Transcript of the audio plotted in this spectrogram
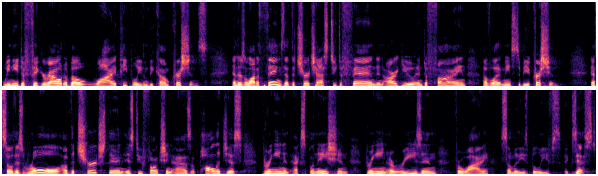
we need to figure out about why people even become Christians. And there's a lot of things that the church has to defend and argue and define of what it means to be a Christian. And so, this role of the church then is to function as apologists, bringing an explanation, bringing a reason for why some of these beliefs exist.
